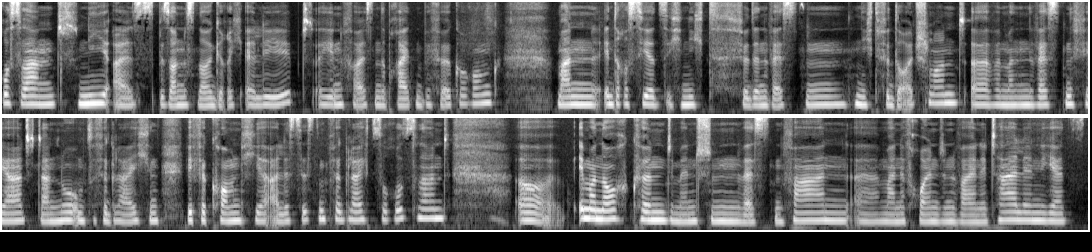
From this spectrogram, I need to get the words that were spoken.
Russland nie als besonders neugierig erlebt, jedenfalls in der breiten Bevölkerung. Man interessiert sich nicht für den Westen, nicht für Deutschland. Äh, wenn man in den Westen fährt, dann nur um zu vergleichen, wie verkommen hier alles ist im Vergleich zu Russland. Äh, immer noch können die Menschen in Westen fahren. Äh, meine Freundin war in Italien jetzt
